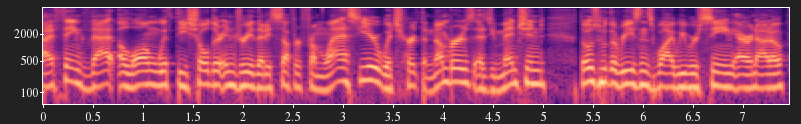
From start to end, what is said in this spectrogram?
I think that, along with the shoulder injury that he suffered from last year, which hurt the numbers, as you mentioned, those were the reasons why we were seeing Arenado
